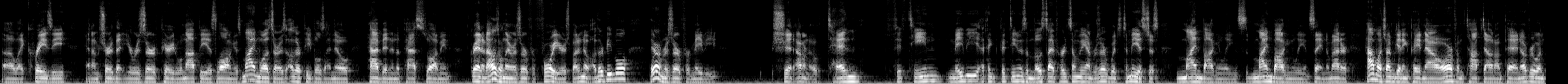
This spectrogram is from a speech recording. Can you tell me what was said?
uh, like crazy. And I'm sure that your reserve period will not be as long as mine was or as other people's I know have been in the past as well. I mean, Granted, I was only in reserve for four years, but I know other people they're in reserve for maybe shit. I don't know, 10, 15 maybe i think 15 was the most i've heard somebody on reserve which to me is just mind-bogglingly mind-bogglingly insane no matter how much i'm getting paid now or if i'm top down on pay and everyone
